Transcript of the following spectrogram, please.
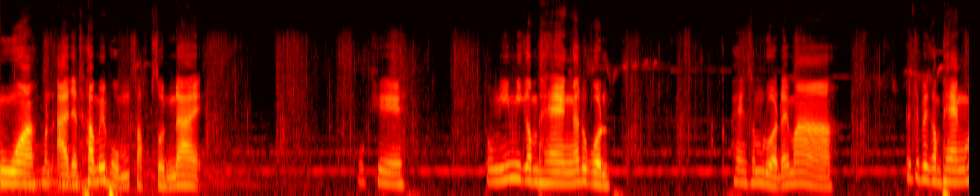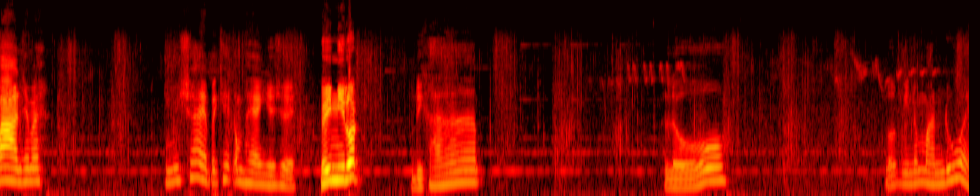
มัว มันอาจจะทำให้ผมสับสนได้ โอเค ตรงนี้มีกำแพงนะทุกคน กำแพงสำรวจได้มาน่าจะเป็นกำแพงบ้านใช่ไหม ไม่ใช่เป็นแค่กำแพงเฉยๆ เฮ้ยมีรถสวัสดีครับฮัลโหลรถมีน้ำมันด้วย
